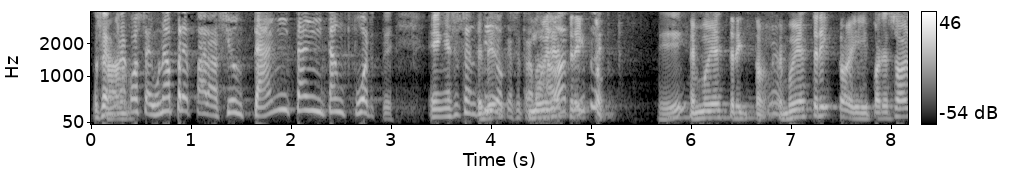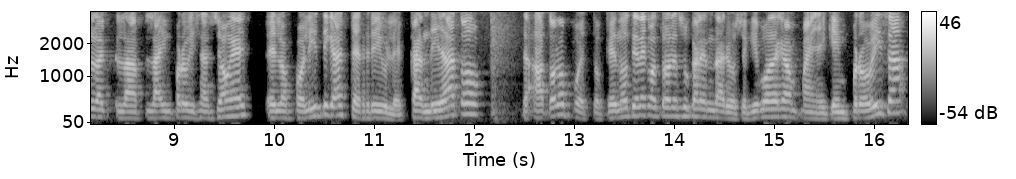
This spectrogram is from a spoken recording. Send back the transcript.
O sea, Claro. una cosa, una preparación tan y tan y tan fuerte en ese sentido que se trabajaba triple. Sí. Es muy estricto, es muy estricto y por eso la, la- la improvisación es, en los políticas es terrible. Candidato a todos los puestos que no tiene control de su calendario, su equipo de campaña y que improvisa,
